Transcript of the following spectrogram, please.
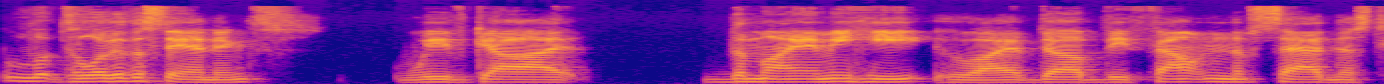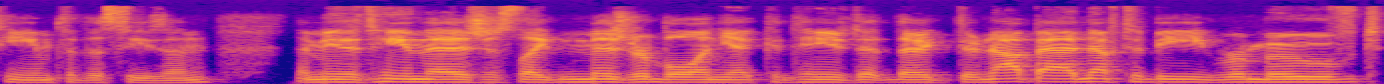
to look at the standings, we've got the Miami Heat, who I have dubbed the fountain of sadness team for the season. That means a team that is just like miserable and yet continues to they're, they're not bad enough to be removed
